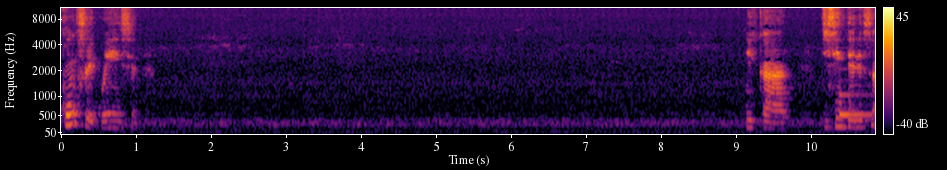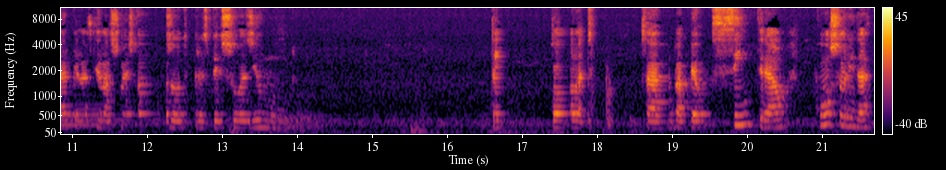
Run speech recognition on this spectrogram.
Com frequência, de se interessar pelas relações as outras pessoas e o mundo. A escola sabe um papel central consolidação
